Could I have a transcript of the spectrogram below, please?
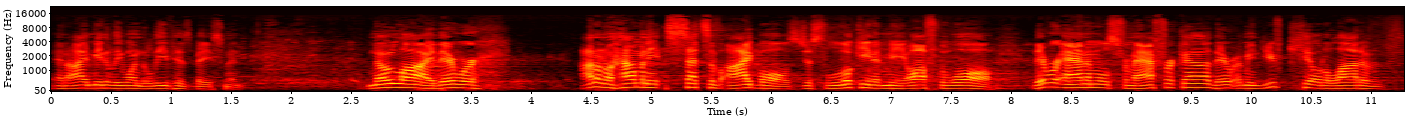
and I immediately wanted to leave his basement. No lie, there were, I don't know how many sets of eyeballs just looking at me off the wall. There were animals from Africa. There, were, I mean, you've killed a lot of,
